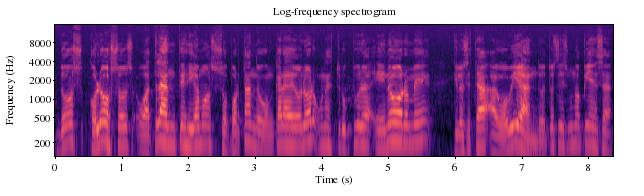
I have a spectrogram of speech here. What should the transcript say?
dos colosos o atlantes, digamos, soportando con cara de dolor una estructura enorme que los está agobiando. Entonces uno piensa,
